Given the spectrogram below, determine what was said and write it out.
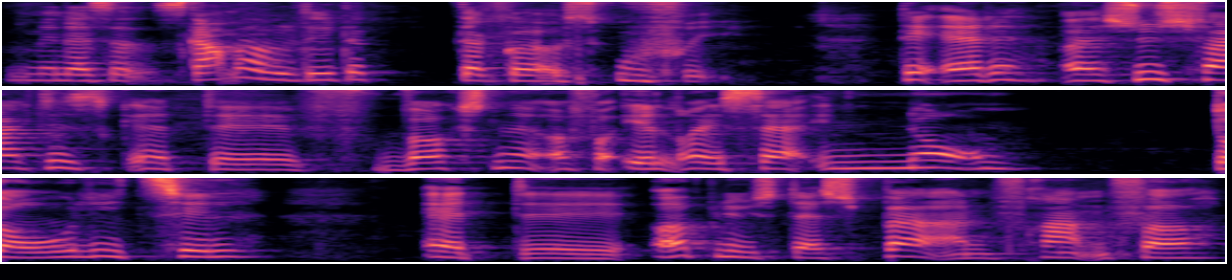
men altså, skam er vel det, der, der gør os ufri. Det er det, og jeg synes faktisk, at øh, voksne og forældre især enormt dårlige til at øh, oplyse deres børn frem for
